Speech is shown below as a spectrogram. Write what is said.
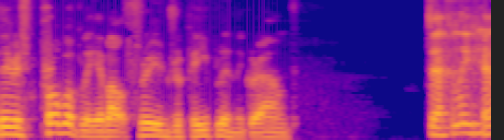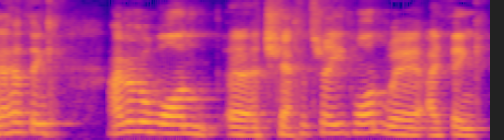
there is probably about 300 people in the ground. Definitely, yeah. I think I remember one uh, a Checkatrade one where I think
